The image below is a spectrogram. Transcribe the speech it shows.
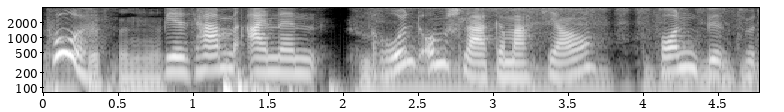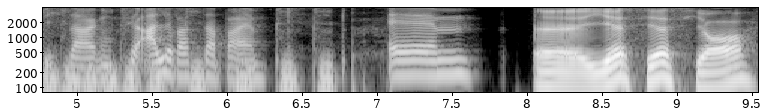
Puh. Denn hier? wir haben einen Rundumschlag gemacht, ja. Von bis, würde ich sagen. Für alle was dabei. Ähm, Äh, yes, yes, ja.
